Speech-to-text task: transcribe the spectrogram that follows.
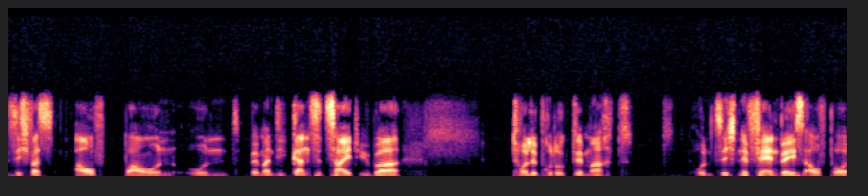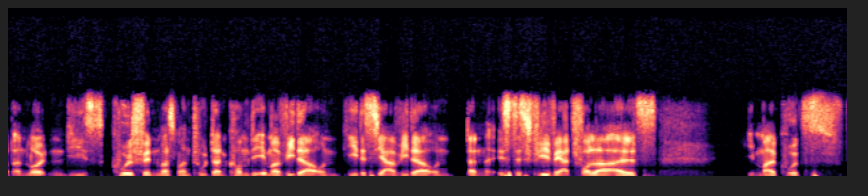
sich was aufbauen und wenn man die ganze Zeit über tolle Produkte macht, und sich eine Fanbase aufbaut an Leuten, die es cool finden, was man tut, dann kommen die immer wieder und jedes Jahr wieder und dann ist es viel wertvoller als mal kurz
